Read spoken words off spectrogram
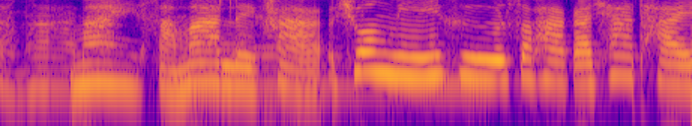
สามารถ ไม่สามารถเลยค่ะ ช่วงนี้คือสภากาชาติไทย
